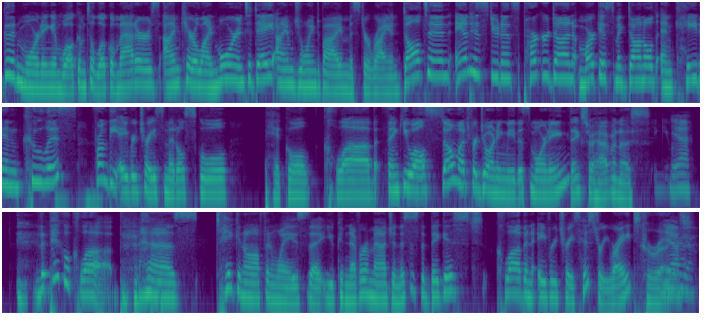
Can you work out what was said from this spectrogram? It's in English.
Good morning and welcome to Local Matters. I'm Caroline Moore, and today I am joined by Mr. Ryan Dalton and his students Parker Dunn, Marcus McDonald, and Caden Coolis from the Avery Trace Middle School Pickle Club. Thank you all so much for joining me this morning. Thanks for having us. Yeah. The Pickle Club has taken off in ways that you could never imagine. This is the biggest club in Avery Trace history, right? Correct. Yeah.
